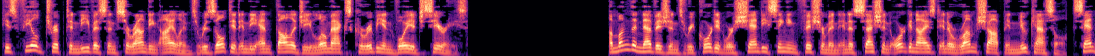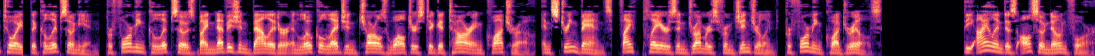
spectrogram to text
His field trip to Nevis and surrounding islands resulted in the anthology Lomax Caribbean Voyage series. Among the Nevisians recorded were shanty-singing fishermen in a session organized in a rum shop in Newcastle, Santoy, the Calypsonian, performing calypsos by Nevisian ballader and local legend Charles Walters to guitar and cuatro, and string bands, fife players and drummers from Gingerland, performing quadrilles. The island is also known for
